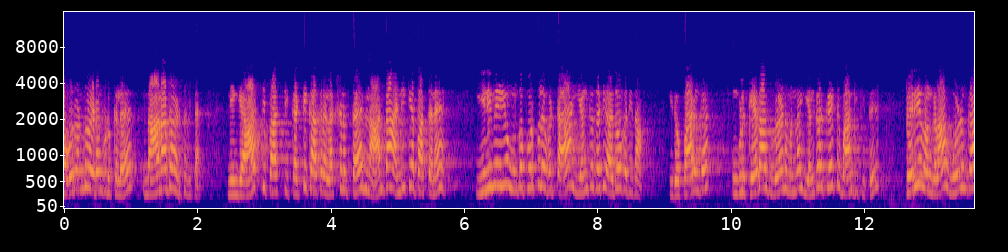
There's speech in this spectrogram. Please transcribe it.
அவர் ஒன்றும் இடம் கொடுக்கல. நானா தான் எடுத்துக்கிட்டேன். நீங்க ஆஸ்தி பாஸ்தி கட்டி காக்குற லட்சணத்தை நான் தான் அன்னைக்கே பார்த்தனே. இனிமேயும் உங்க பொறுப்புல விட்டா எங்க கதி அதோ கதி தான். இதோ பாருங்க உங்களுக்கு ஏதாவது வேணும்னா எங்களை கேட்டு வாங்கிக்கிட்டு பெரியவங்களா ஒழுங்கா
